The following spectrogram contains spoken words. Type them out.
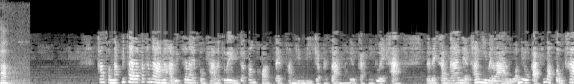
ค่ะ ทางสำนักวิจัยและพัฒนามหาวิทยาลัยสงขลานครินทร์ก็ต้องขอแสดงความยินดีกับอาจารย์ในโอกาสนี้ด้วยค่ะ และในครั้งหน้าเนี่ยถ้ามีเวลาหรือว่ามีโอกาสที่เหมาะสมค่ะ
